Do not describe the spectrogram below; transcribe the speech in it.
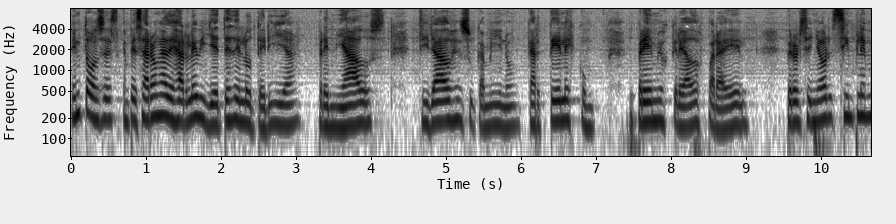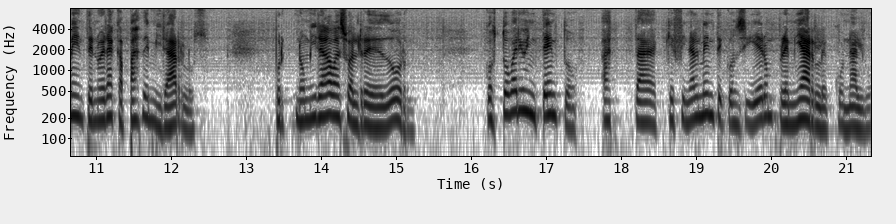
Entonces empezaron a dejarle billetes de lotería, premiados, tirados en su camino, carteles con premios creados para él, pero el Señor simplemente no era capaz de mirarlos, porque no miraba a su alrededor. Costó varios intentos hasta que finalmente consiguieron premiarle con algo.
